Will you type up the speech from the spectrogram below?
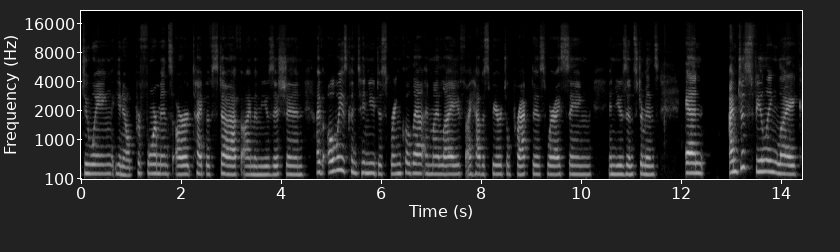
doing, you know, performance art type of stuff. I'm a musician. I've always continued to sprinkle that in my life. I have a spiritual practice where I sing and use instruments. And I'm just feeling like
